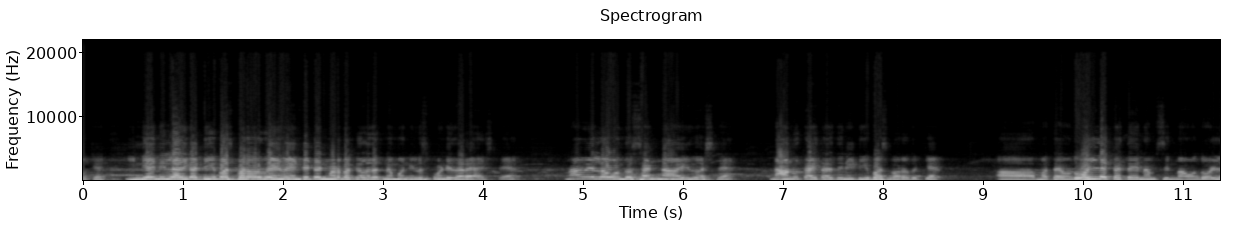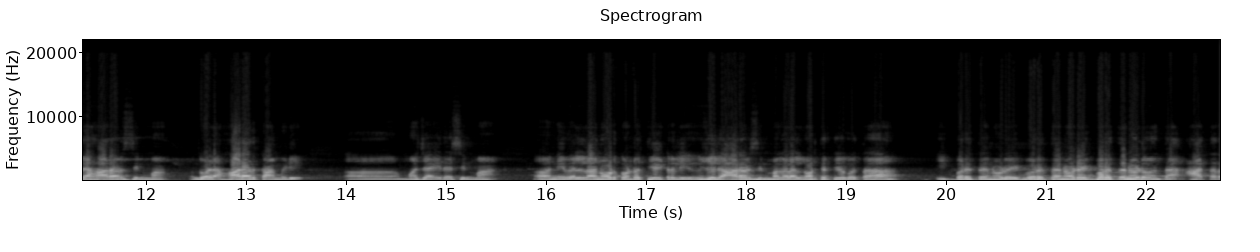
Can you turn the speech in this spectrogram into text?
ಓಕೆ ಇನ್ನೇನಿಲ್ಲ, ಈಗ ಡಿ ಬಸ್ ಬರೋವರೆಗೂ ಏನು ಎಂಟರ್ಟೈನ್ ಮಾಡ್ಬೇಕಲ್ಲ, ಅದಕ್ಕೆ ನಮ್ಮ ನಿಲ್ಲಿಸ್ಕೊಂಡಿದ್ದಾರೆ ಅಷ್ಟೇ. ನಾವೆಲ್ಲ ಒಂದು ಸಣ್ಣ ಇದು ಅಷ್ಟೇ. ನಾನು ಕಾಯ್ತಾ ಇದ್ದೀನಿ ಡಿ ಬಸ್ ಬರೋದಕ್ಕೆ. ಮತ್ತು ಒಂದು ಒಳ್ಳೆ ಕತೆ ನಮ್ಮ ಸಿನಿಮಾ, ಒಂದು ಒಳ್ಳೆ ಹಾರರ್ ಸಿನಿಮಾ, ಒಂದು ಒಳ್ಳೆ ಹಾರರ್ ಕಾಮಿಡಿ ಮಜಾ ಇದೆ ಸಿನಿಮಾ. ನೀವೆಲ್ಲ ನೋಡಿಕೊಂಡು ಥಿಯೇಟ್ರಲ್ಲಿ ಯೂಶಲಿ ಹಾರರ್ ಸಿನಿಮಾಗಳಲ್ಲಿ ನೋಡ್ತಿರ್ತೀವಿ, ಗೊತ್ತಾ? ಈಗ ಬರುತ್ತೆ ನೋಡು ಈಗ ಬರುತ್ತೆ ನೋಡು ಈಗ ಬರುತ್ತೆ ನೋಡು ಅಂತ ಆ ಥರ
